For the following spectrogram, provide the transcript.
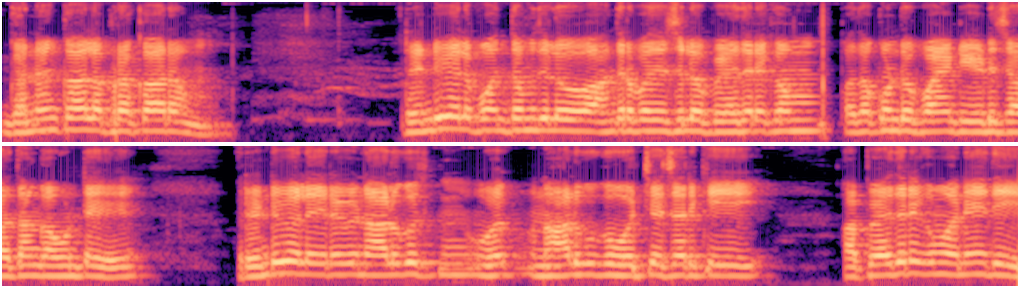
గణాంకాల ప్రకారం రెండు వేల పంతొమ్మిదిలో ఆంధ్రప్రదేశ్లో పేదరికం పదకొండు పాయింట్ ఏడు శాతంగా ఉంటే రెండు వేల ఇరవై నాలుగు నాలుగుకు వచ్చేసరికి ఆ పేదరికం అనేది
